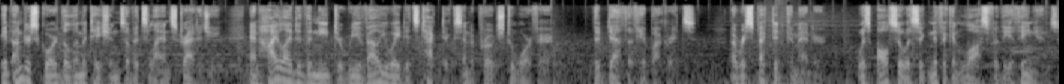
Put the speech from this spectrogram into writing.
It underscored the limitations of its land strategy and highlighted the need to reevaluate its tactics and approach to warfare. The death of Hippocrates, a respected commander, was also a significant loss for the Athenians,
